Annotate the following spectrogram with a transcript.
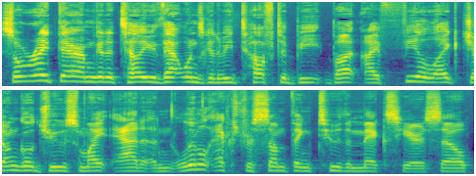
So right there, I'm going to tell you that one's going to be tough to beat, but I feel like Jungle Juice might add a little extra something to the mix here. So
